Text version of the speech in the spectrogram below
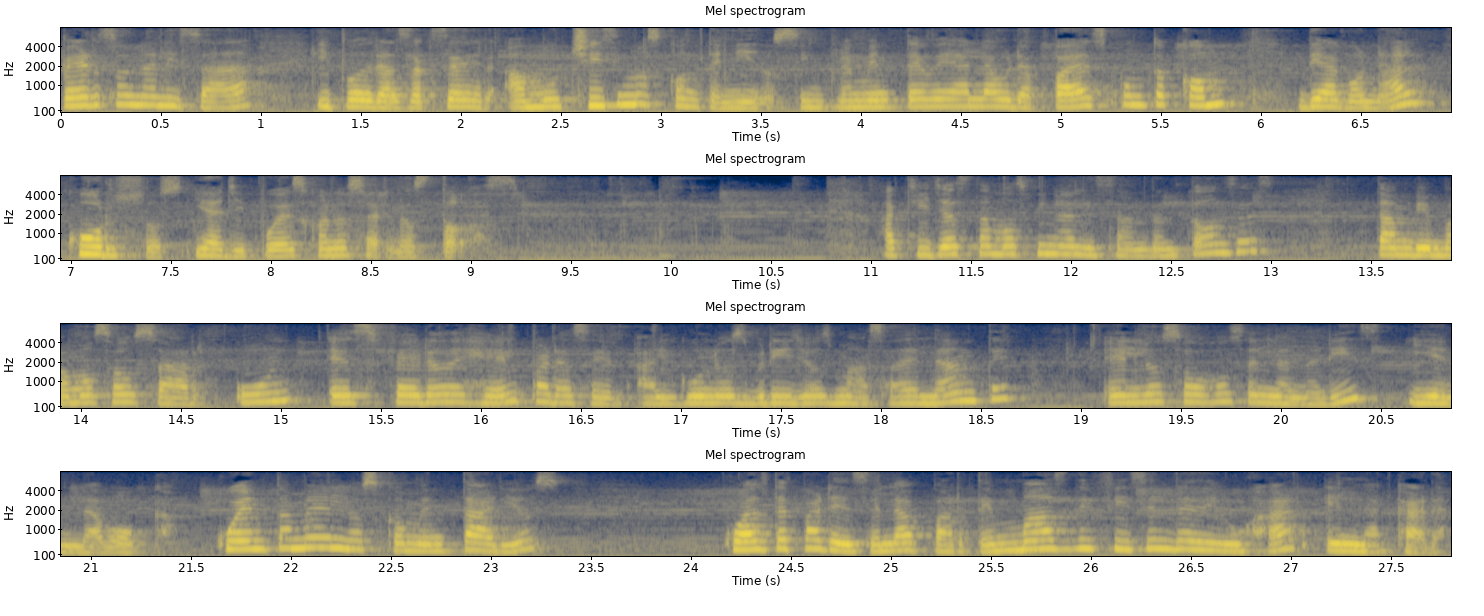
personalizada y podrás acceder a muchísimos contenidos. Simplemente ve a laurapaez.com diagonal cursos y allí puedes conocerlos todos. Aquí ya estamos finalizando entonces. También vamos a usar un esfero de gel para hacer algunos brillos más adelante en los ojos, en la nariz y en la boca. Cuéntame en los comentarios cuál te parece la parte más difícil de dibujar en la cara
